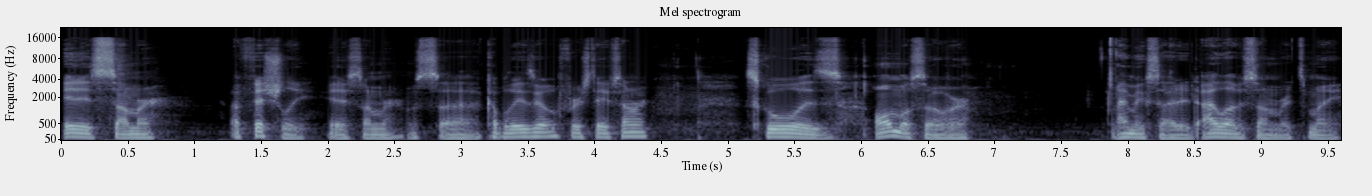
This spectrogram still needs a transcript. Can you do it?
It is summer. Officially, it is summer. It was uh, a couple days ago, first day of summer. School is almost over. I'm excited. I love summer. It's my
